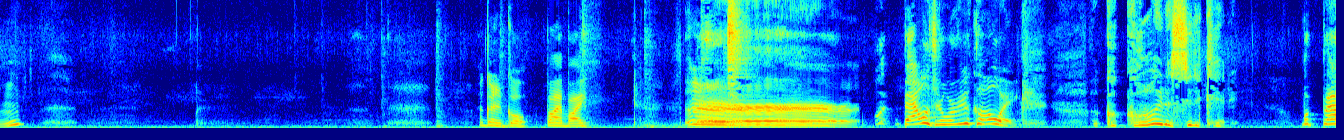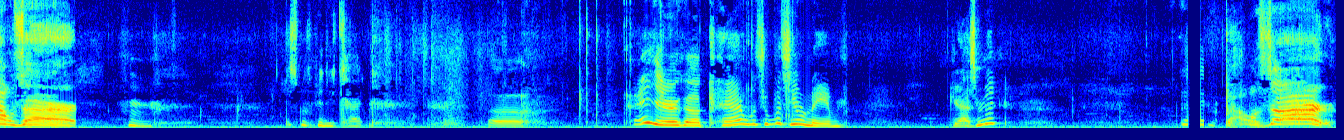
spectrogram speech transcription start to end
Hmm? I gotta go. Bye bye. Bowser, where are you going? I'm going to see the kitty. But Bowser! Hmm. This must be the cat. Uh. Hey there, uh, cat. What's, what's your name? Jasmine? Bowser!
